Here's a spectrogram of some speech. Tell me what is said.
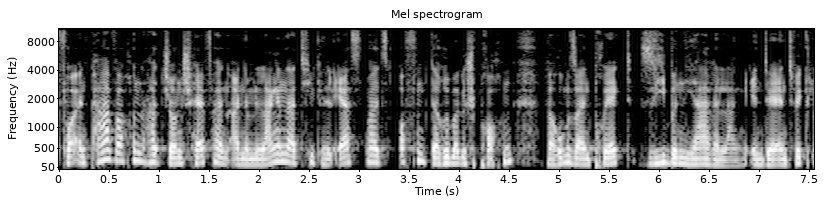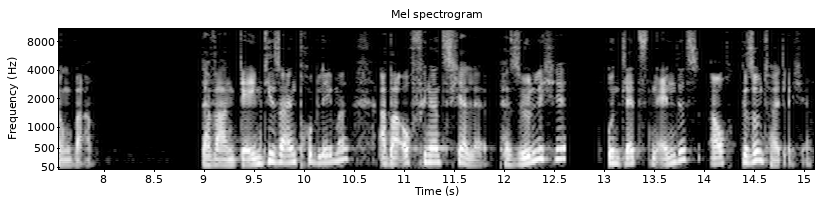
Vor ein paar Wochen hat John Schäfer in einem langen Artikel erstmals offen darüber gesprochen, warum sein Projekt sieben Jahre lang in der Entwicklung war. Da waren Game Design Probleme, aber auch finanzielle, persönliche und letzten Endes auch gesundheitliche.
